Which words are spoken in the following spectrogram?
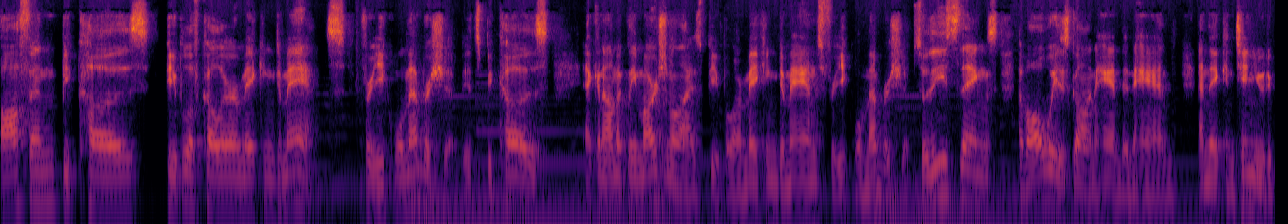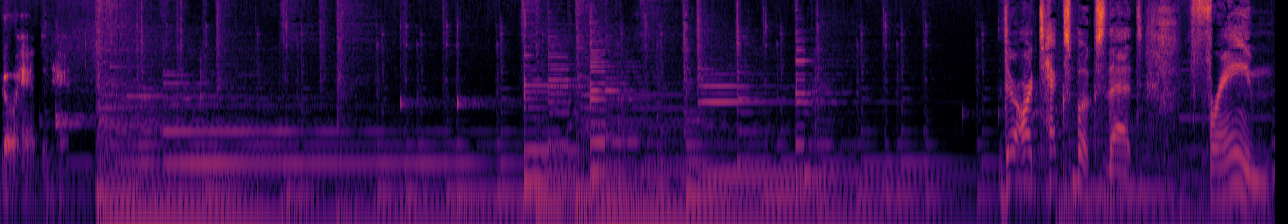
often because people of color are making demands for equal membership. It's because economically marginalized people are making demands for equal membership. So these things have always gone hand in hand and they continue to go hand in hand. Are textbooks that frame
